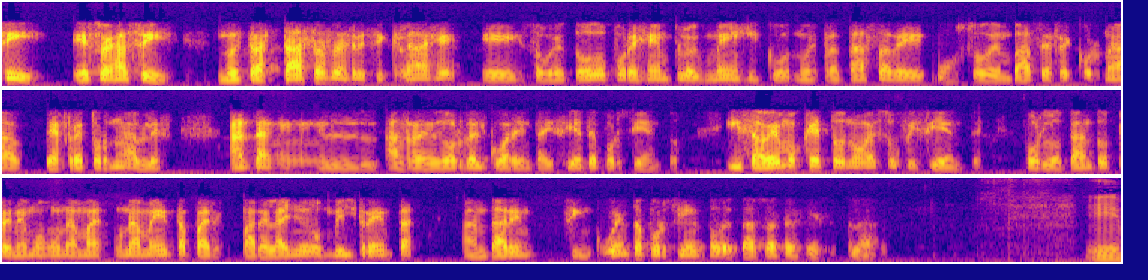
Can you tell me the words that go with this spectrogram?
Sí, eso es así. Nuestras tasas de reciclaje, eh, sobre todo, por ejemplo, en México, nuestra tasa de uso de envases retornables andan en el, alrededor del 47%. Y sabemos que esto no es suficiente. Por lo tanto, tenemos una, una meta para, para el año 2030 andar en 50% de tasas de reciclaje. Eh,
